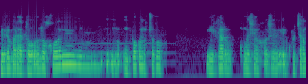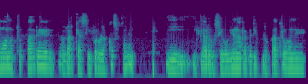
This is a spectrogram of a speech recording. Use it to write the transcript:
yo creo para todos los jóvenes un poco nos chocó. Y claro, como decía José, escuchamos a nuestros padres hablar que así fueron las cosas también. Y, y claro, se volvieron a repetir los patrones.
